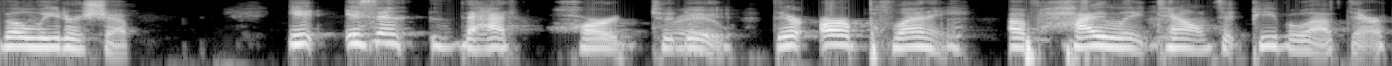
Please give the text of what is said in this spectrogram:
the leadership. It isn't that hard to right. do. There are plenty of highly talented people out there.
